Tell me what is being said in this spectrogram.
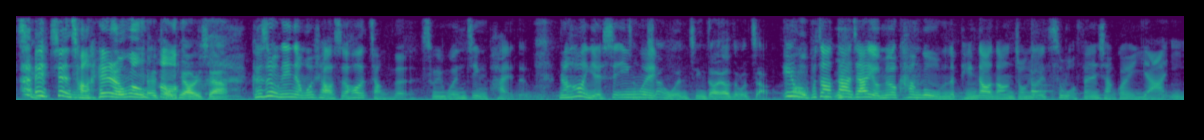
静。哎、现场黑人问可以投。票一下，可是我跟你讲，我小时候长得属于文静派的，然后也是因长为像文静到底要怎么长？因为我不知道大家有没有看过我们的频道当中，有一次我分享关于压抑，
